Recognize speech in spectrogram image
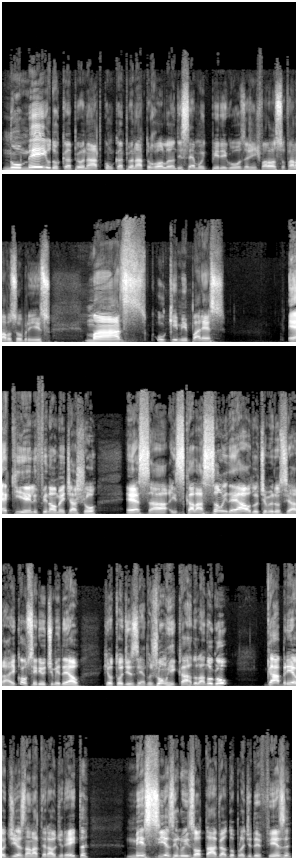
no meio do campeonato, com o campeonato rolando. Isso é muito perigoso, a gente falava, falava sobre isso. Mas o que me parece é que ele finalmente achou essa escalação ideal do time do Ceará. E qual seria o time ideal que eu tô dizendo? João Ricardo lá no gol, Gabriel Dias na lateral direita, Messias e Luiz Otávio a dupla de defesa.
